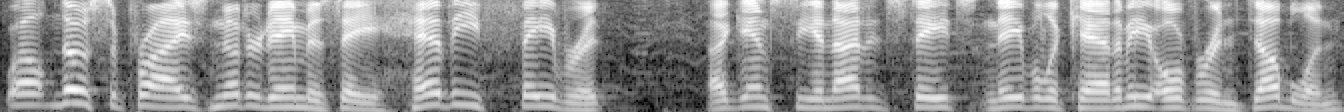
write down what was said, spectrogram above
Well, no surprise, Notre Dame is a heavy favorite against the United States Naval Academy over in Dublin.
